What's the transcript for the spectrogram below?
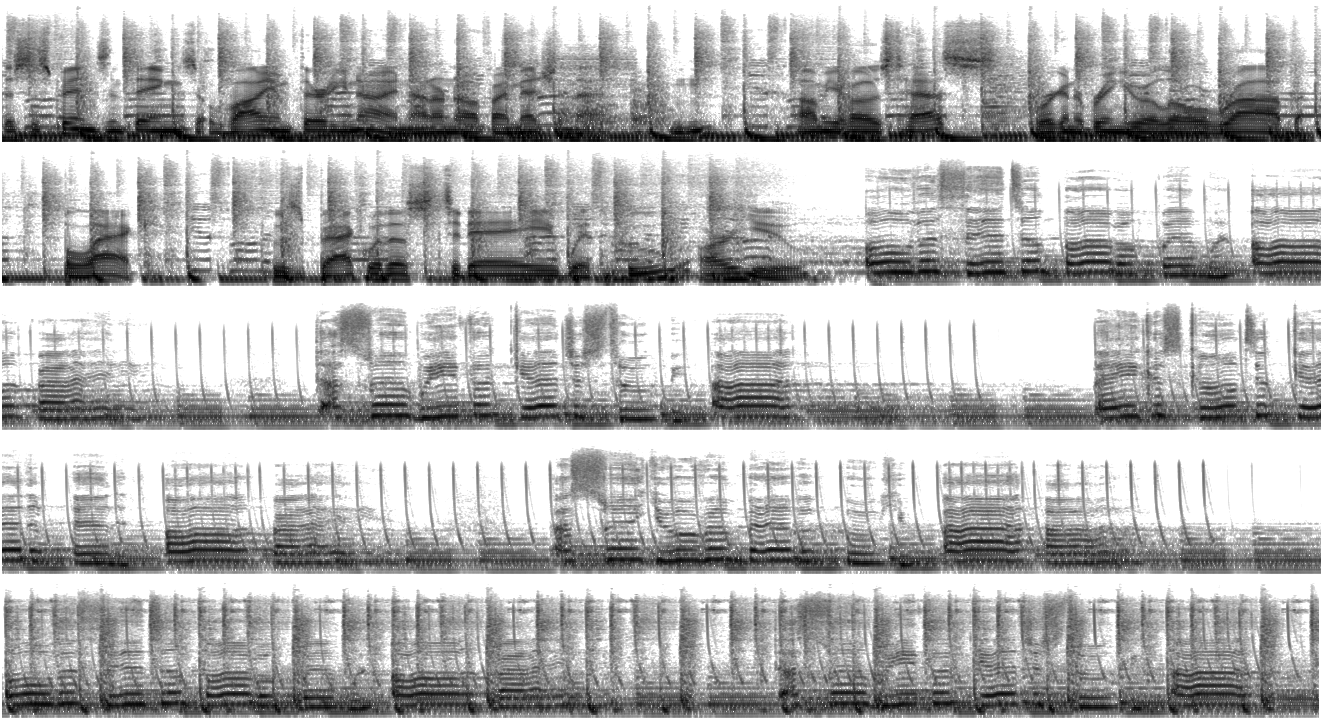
This is Spins and Things, Volume 39. I don't know if I mentioned that. Mhm. I'm your host, Hess. We're going to bring you a little Rob Black, who's back with us today with Who Are You? Overthink tomorrow when we're alright. That's when we forget just who we are. Make us come together and it's alright. That's when you remember who you are. Tomorrow when we're alright. That's when we forget just who we are.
